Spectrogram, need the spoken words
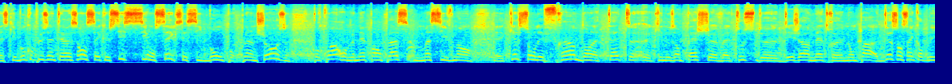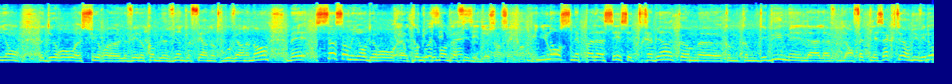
Mais ce qui est beaucoup plus intéressant, c'est que si, si on sait que c'est si bon pour plein de choses, pourquoi on ne le met pas en place massivement? Euh, Quels sont les freins dans la tête euh, qui nous empêchent euh, ben, tous de déjà mettre euh, non pas 250 millions d'euros sur le vélo comme le vient de le faire notre gouvernement, mais 500 millions d'euros comme le toi, c'est demande la FUB assez, 250 millions. non, ce n'est pas assez, c'est très bien comme, comme, comme début, mais la- la- en fait, les acteurs du vélo,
